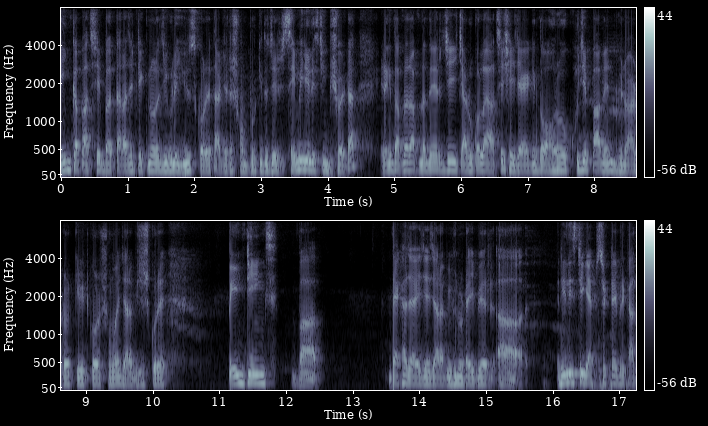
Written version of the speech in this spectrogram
লিঙ্ক আপ আছে বা তারা যে টেকনোলজিগুলো ইউজ করে তার যেটা সম্পর্কিত যে সেমি রিয়েলিস্টিক বিষয়টা এটা কিন্তু আপনারা আপনাদের যেই চারুকলা আছে সেই জায়গায় কিন্তু অহরহ খুঁজে পাবেন বিভিন্ন আর্টওয়ার্ক ক্রিয়েট করার সময়। যারা বিশেষ করে পেইন্টিংস বা দেখা যায় যে যারা বিভিন্ন টাইপের রিয়েলিস্টিক অ্যাবস্ট্রাক্ট টাইপের কাজ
